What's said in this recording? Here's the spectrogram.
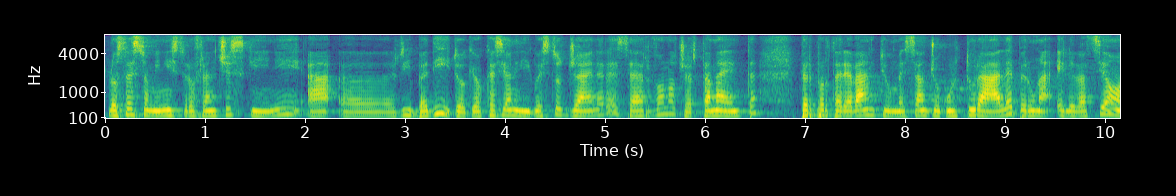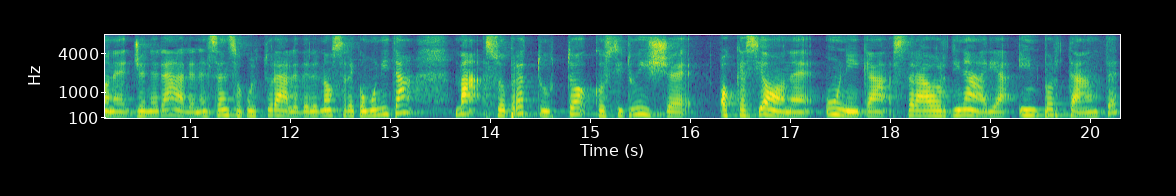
lo stesso ministro Franceschini ha eh, ribadito che occasioni di questo genere servono certamente per portare avanti un messaggio culturale, per una elevazione generale nel senso culturale delle nostre comunità, ma soprattutto costituisce occasione unica, straordinaria, importante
